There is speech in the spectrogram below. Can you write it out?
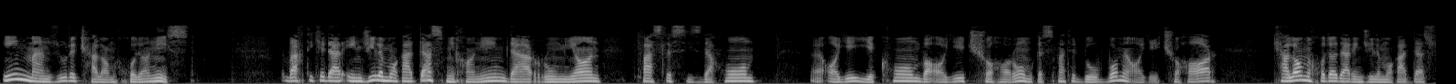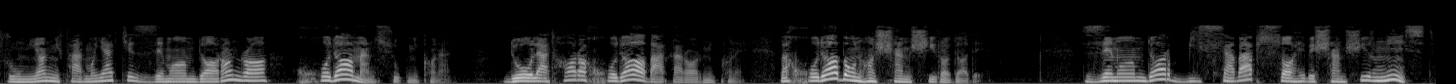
این منظور کلام خدا نیست. وقتی که در انجیل مقدس می‌خوانیم در رومیان فصل سیزدهم آیه یکم و آیه چهارم قسمت دوم آیه چهار کلام خدا در انجیل مقدس رومیان میفرماید که زمامداران را خدا منصوب می کند دولتها را خدا برقرار می‌کنه و خدا به اونها شمشیر را داده. زمامدار بی سبب صاحب شمشیر نیست.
